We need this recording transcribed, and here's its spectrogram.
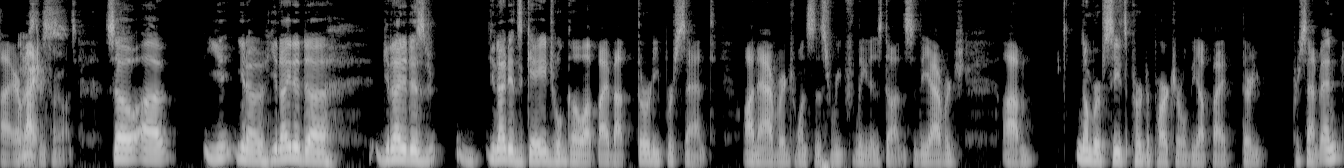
uh, Airbus oh, nice. 321s. So, uh, you, you know, United, uh, United is United's gauge will go up by about 30% on average once this fleet is done. So the average um, number of seats per departure will be up by 30 percent. And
